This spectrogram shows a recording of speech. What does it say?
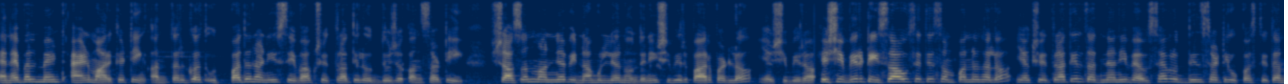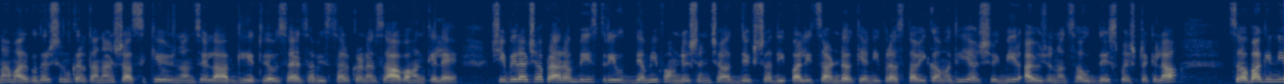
enablement and marketing अंतर्गत उत्पादन आणि सेवा क्षेत्रातील उद्योजकांसाठी शासनमान्य विनामूल्य नोंदणी शिबिर पार पडलं. या शिबिरा हे शिबिर टिसा हाऊस येथे संपन्न झालं. या क्षेत्रातील तज्ज्ञांनी व्यवसाय वृद्धींसाठी उपस्थितांना मार्गदर्शन करताना शासकीय योजनांचे लाभ घेत व्यवसायाचा विस्तार करण्याचं आवाहन केलं आहे शिबिराच्या प्रारंभी स्त्री उद्यमी फाउंडेशनच्या अध्यक्षा दीपाली चांडक यांनी प्रास्ताविकामध्ये या शिबिर आयोजनाचा उद्देश स्पष्ट केला. सहभागींनी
